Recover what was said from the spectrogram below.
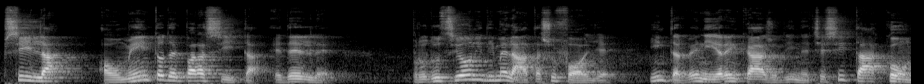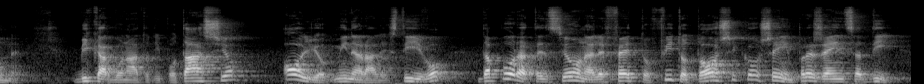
Psilla, aumento del parassita e delle produzioni di melata su foglie, intervenire in caso di necessità con bicarbonato di potassio, olio minerale estivo, da porre attenzione all'effetto fitotossico se in presenza di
